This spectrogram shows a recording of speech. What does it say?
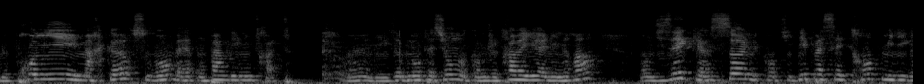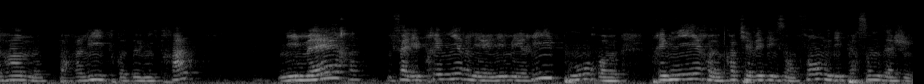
Le premier marqueur, souvent, ben, on parle des nitrates. Hein, les augmentations, quand je travaillais à l'INRA, on disait qu'un sol, quand il dépassait 30 mg par litre de nitrate, les mères il fallait prévenir les, mairies pour euh, prévenir euh, quand il y avait des enfants ou des personnes âgées.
